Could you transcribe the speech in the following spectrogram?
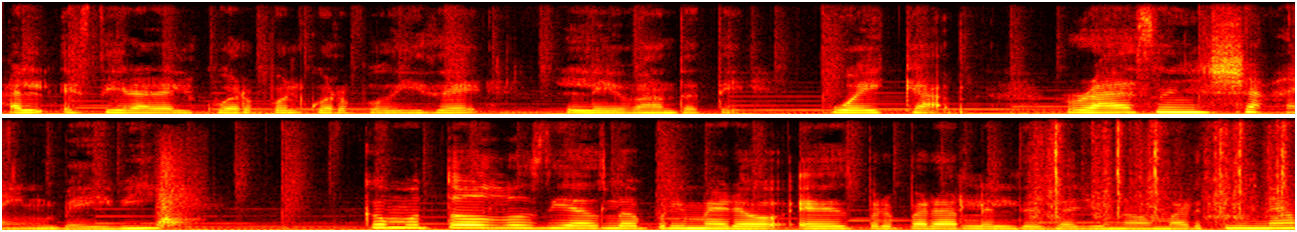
al estirar el cuerpo, el cuerpo dice, levántate, wake up, rise and shine, baby. Como todos los días, lo primero es prepararle el desayuno a Martina.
